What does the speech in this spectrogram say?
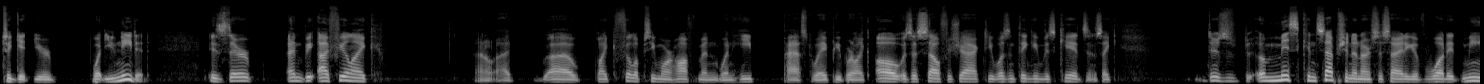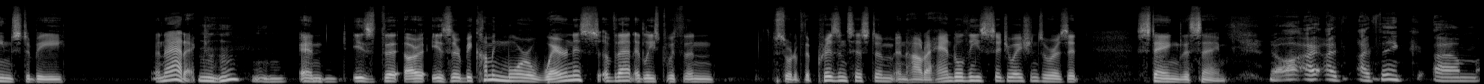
to get your what you needed. Is there and be, I feel like I don't I uh, like Philip Seymour Hoffman when he passed away. People are like, oh, it was a selfish act. He wasn't thinking of his kids, and it's like there's a misconception in our society of what it means to be an addict. Mm-hmm, mm-hmm. And is the are, is there becoming more awareness of that, at least within sort of the prison system and how to handle these situations, or is it staying the same? No, I I, I think um,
